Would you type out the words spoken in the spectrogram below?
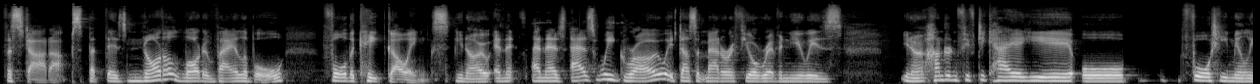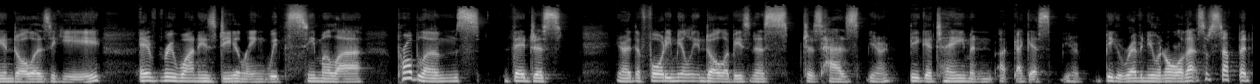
for startups, but there's not a lot available for the keep goings, you know, and it, and as, as we grow, it doesn't matter if your revenue is, you know, 150k a year or $40 million a year. Everyone is dealing with similar problems. They're just you know, the $40 million business just has, you know, bigger team and uh, I guess, you know, bigger revenue and all of that sort of stuff. But,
